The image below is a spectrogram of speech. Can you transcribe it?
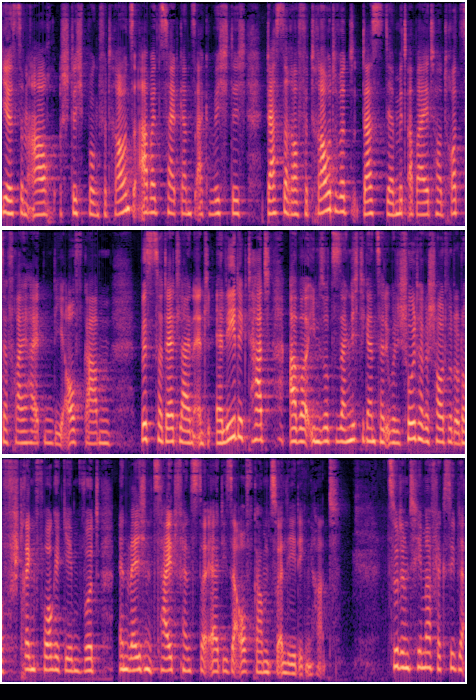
hier ist dann auch Stichpunkt Vertrauensarbeitszeit ganz arg wichtig, dass darauf vertraut wird, dass der Mitarbeiter trotz der Freiheiten die Aufgaben bis zur Deadline erledigt hat, aber ihm sozusagen nicht die ganze Zeit über die Schulter geschaut wird oder streng vorgegeben wird, in welchem Zeitfenster er diese Aufgaben zu erledigen hat. Zu dem Thema flexible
